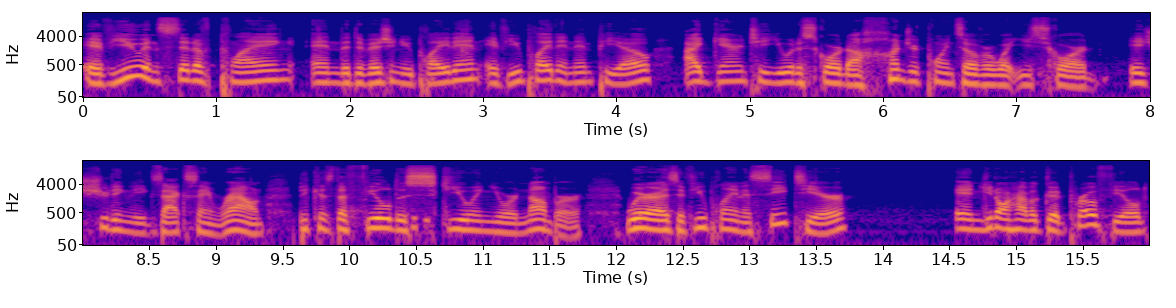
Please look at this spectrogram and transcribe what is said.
If you, instead of playing in the division you played in, if you played in MPO, I guarantee you would have scored 100 points over what you scored is shooting the exact same round because the field is skewing your number. Whereas if you play in a C tier and you don't have a good pro field,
